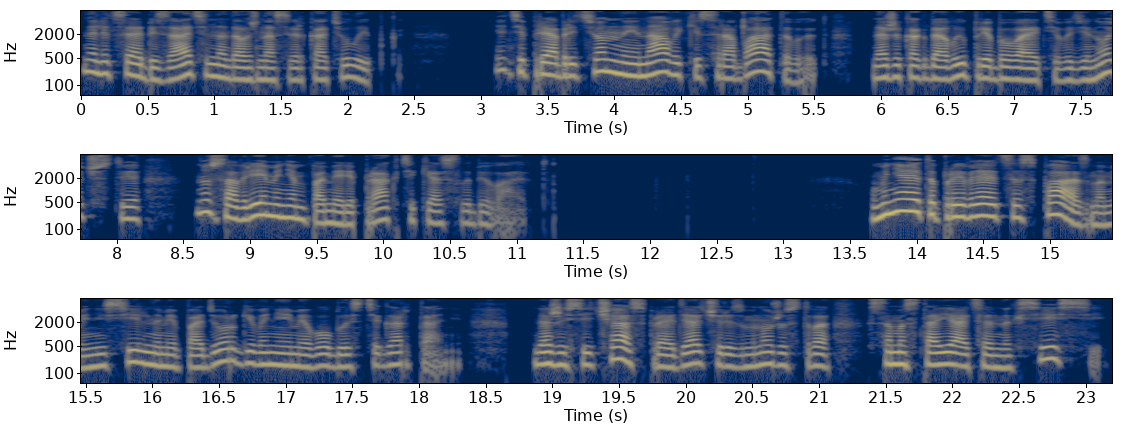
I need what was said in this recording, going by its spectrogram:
На лице обязательно должна сверкать улыбка. Эти приобретенные навыки срабатывают, даже когда вы пребываете в одиночестве, но со временем, по мере практики, ослабевают. У меня это проявляется спазмами, несильными подергиваниями в области гортани. Даже сейчас, пройдя через множество самостоятельных сессий,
